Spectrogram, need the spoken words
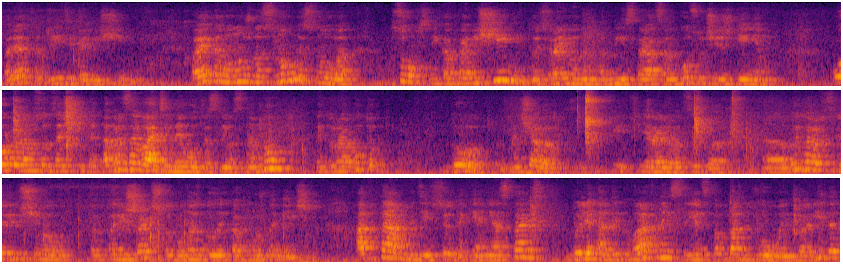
порядка трети помещений. Поэтому нужно снова и снова собственникам помещений, то есть районным администрациям, госучреждениям, органам соцзащиты, образовательной отрасли в основном, эту работу до начала фе- федерального цикла э, выборов следующего вот, по- порешать, чтобы у нас было как можно меньше. А там, где все-таки они остались, были адекватные средства подъема инвалидов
